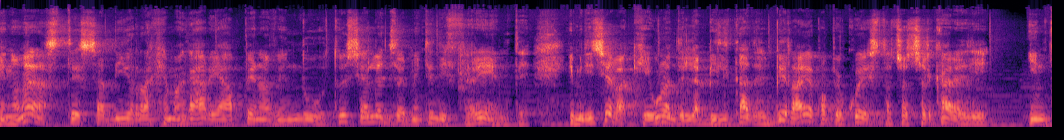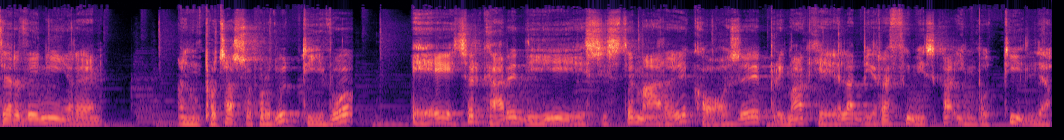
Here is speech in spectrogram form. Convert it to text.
che non è la stessa birra che magari ha appena venduto e sia leggermente differente e mi diceva che una delle abilità del birraio è proprio questa, cioè cercare di intervenire in un processo produttivo e cercare di sistemare le cose prima che la birra finisca in bottiglia,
